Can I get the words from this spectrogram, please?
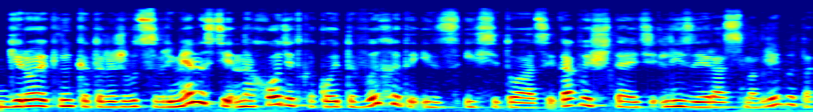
герои книг, которые живут в современности, находят какой-то выход из их ситуации. Как вы считаете, Лиза и Раз смогли бы так,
